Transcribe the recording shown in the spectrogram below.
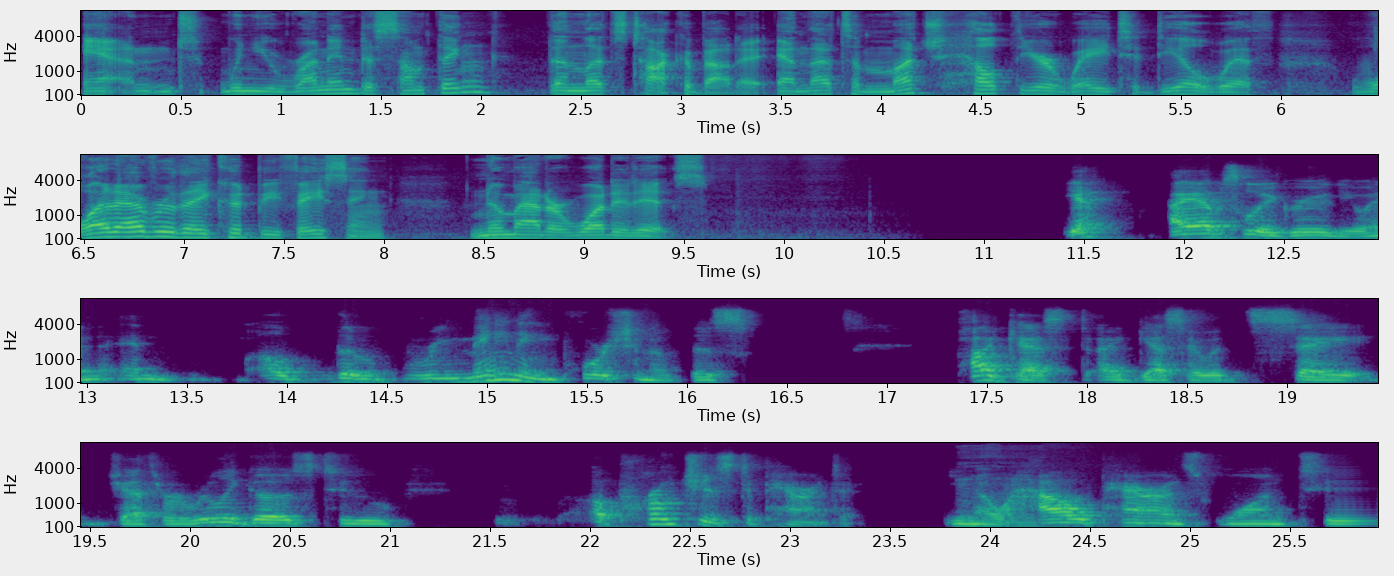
And when you run into something, then let's talk about it. And that's a much healthier way to deal with whatever they could be facing, no matter what it is. Yeah, I absolutely agree with you. And and uh, the remaining portion of this podcast, I guess I would say, Jethro, really goes to approaches to parenting. You know, mm-hmm. how parents want to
